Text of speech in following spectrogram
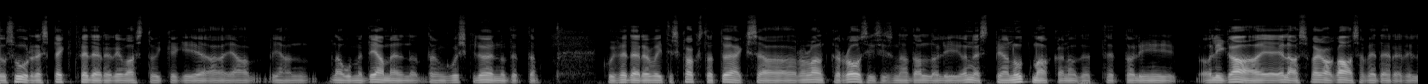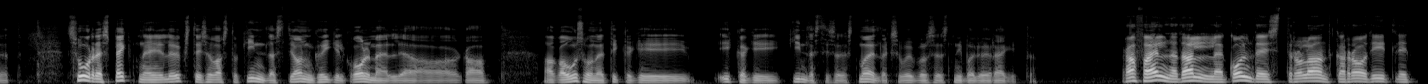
ju suur respekt Federeri vastu ikkagi ja, ja, ja nagu me teame, nad on kuskil öelnud, et ta kui Federer võitis kaks tuhat üheksa Roland Garrosi, siis Nadal oli õnnest pea nutma hakanud, et, et oli, oli ka, elas väga kaasa Federerile, et suur respekt neile üksteise vastu kindlasti on kõigil kolmel ja aga aga usun, et ikkagi, ikkagi kindlasti sellest mõeldakse, võib-olla sellest nii palju ei räägita. Rafael Nadal, kolmteist Roland Garros tiitlit,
